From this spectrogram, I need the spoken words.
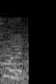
Let's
